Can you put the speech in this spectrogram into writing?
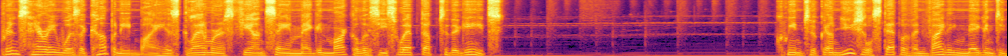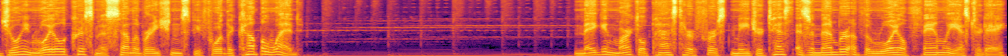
Prince Harry was accompanied by his glamorous fiancée Meghan Markle as he swept up to the gates. Queen took unusual step of inviting Meghan to join royal Christmas celebrations before the couple wed. Meghan Markle passed her first major test as a member of the royal family yesterday,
